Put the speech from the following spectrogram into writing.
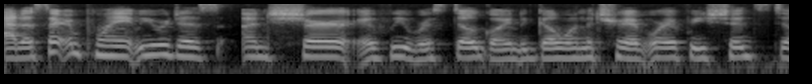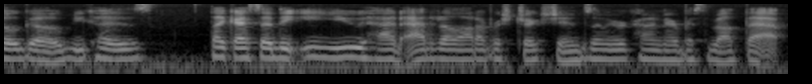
at a certain point, we were just unsure if we were still going to go on the trip or if we should still go because, like I said, the EU had added a lot of restrictions and we were kind of nervous about that.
